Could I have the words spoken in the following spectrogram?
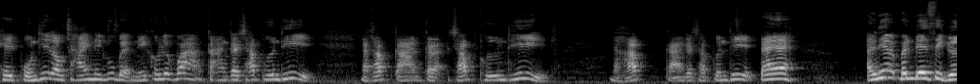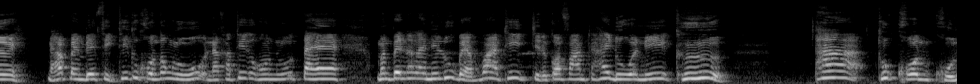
เหตุผลที่เราใช้ในรูปแบบนี้เขาเรียกว่าการกระชับพื้นที่นะครับ การกระชับพื้นที่นะครับ การกระชับพื้นที่ แต่อันเนี้ยเป็นเบสิกเลย นะครับเป็นเบสิกที่ทุกคนต้องรู้นะครับ ที่ทุกคนรู้แต่มันเป็นอะไรในรูปแบบว่าที่จิตกรฟาร์มจะให้ดูวันนี้คือ ถ้าทุกคนขุน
